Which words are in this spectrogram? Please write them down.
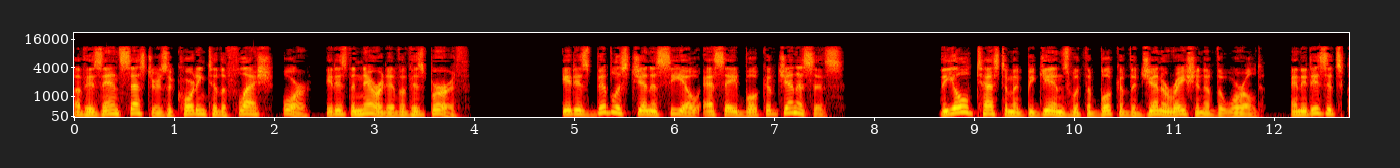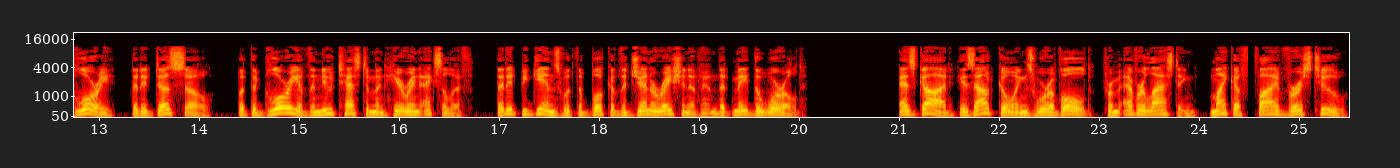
of his ancestors according to the flesh, or, it is the narrative of his birth. It is Biblos Geneseos a Book of Genesis. The Old Testament begins with the book of the generation of the world, and it is its glory that it does so, but the glory of the New Testament herein excelleth, that it begins with the book of the generation of him that made the world. As God, his outgoings were of old, from everlasting, Micah 5 verse 2,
